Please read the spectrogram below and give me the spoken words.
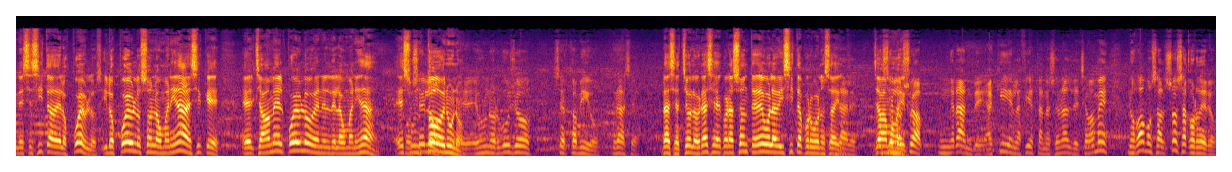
necesita de los pueblos y los pueblos son la humanidad, es decir que el chamamé del pueblo en el de la humanidad es un todo en uno. eh, es un orgullo ser tu amigo. Gracias. Gracias Cholo, gracias de corazón, te debo la visita por Buenos Aires. Dale. Ya José vamos a ir. Schwab, un grande, aquí en la fiesta nacional del chamamé. Nos vamos al Sosa Cordero.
